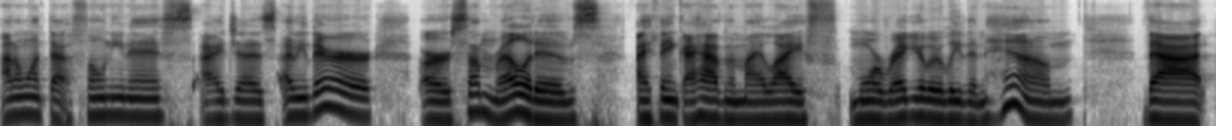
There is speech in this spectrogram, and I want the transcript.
I don't want that phoniness. I just, I mean, there are, are some relatives I think I have in my life more regularly than him that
